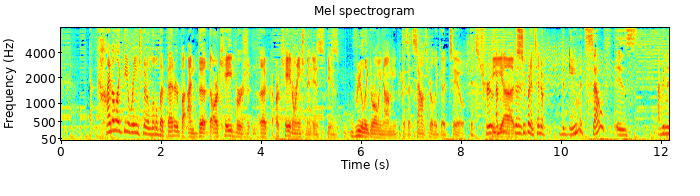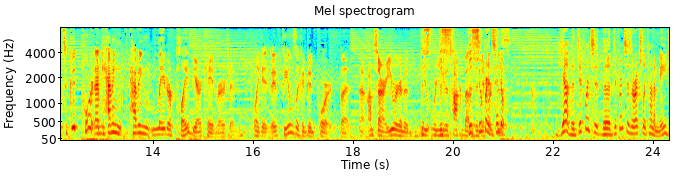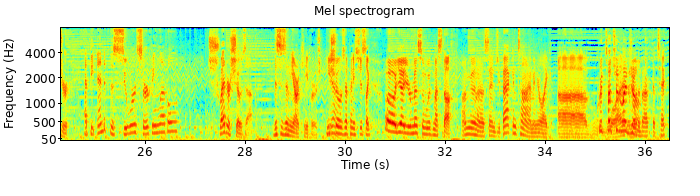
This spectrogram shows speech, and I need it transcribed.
i kind of like the arrangement a little bit better but I'm, the, the arcade version the arcade arrangement is is really growing on me because it sounds really good too It's true. the, I mean, uh, the- super nintendo the game itself is I mean it's a good port. I mean having having later played the arcade version, like it, it feels like a good port. But uh, I'm sorry, you were gonna you, were you the gonna talk about the the, Super Nintendo-? Yeah, the differences the differences are actually kind of major. At the end of the sewer surfing level, Shredder shows up. This is in the arcade version. He Yeah. shows up and he's just like, "Oh yeah, you're messing with my stuff. I'm gonna send you back in time." And you're like, "Uh, Quit touching what? my What junk." about the tech?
